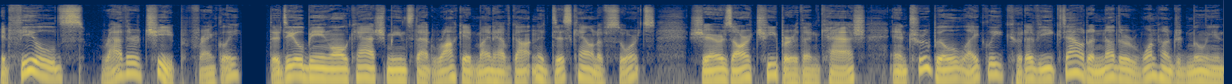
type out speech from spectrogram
It feels rather cheap, frankly. The deal being all cash means that Rocket might have gotten a discount of sorts. Shares are cheaper than cash, and Truebill likely could have eked out another $100 million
